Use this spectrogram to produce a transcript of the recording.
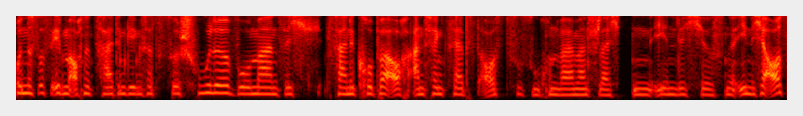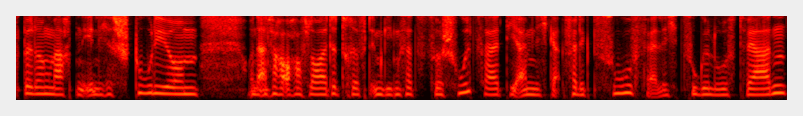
Und es ist eben auch eine Zeit im Gegensatz zur Schule, wo man sich seine Gruppe auch anfängt selbst auszusuchen, weil man vielleicht ein ähnliches, eine ähnliche Ausbildung macht, ein ähnliches Studium und einfach auch auf Leute trifft, im Gegensatz zur Schulzeit, die einem nicht völlig zufällig zugelost werden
